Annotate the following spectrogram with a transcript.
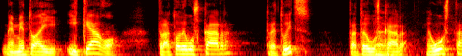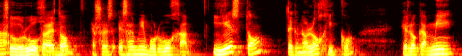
Me meto ahí. ¿Y qué hago? Trato de buscar retweets, trato de buscar me gusta, Su burbuja, eso es, esa es mi burbuja. Y esto, tecnológico, es lo que a mí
